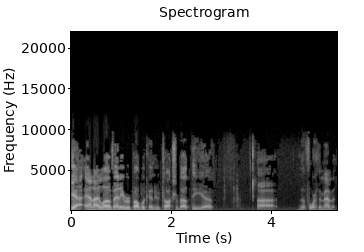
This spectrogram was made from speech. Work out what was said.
Yeah, and I love any Republican who talks about the uh, uh, the Fourth Amendment.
